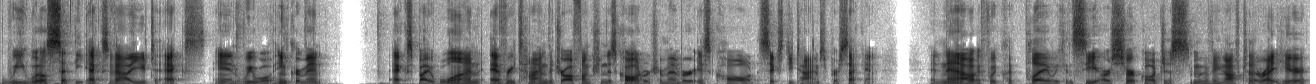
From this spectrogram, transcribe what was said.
We will set the x value to x and we will increment x by one every time the draw function is called, which remember is called 60 times per second. And now if we click play, we can see our circle just moving off to the right here.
